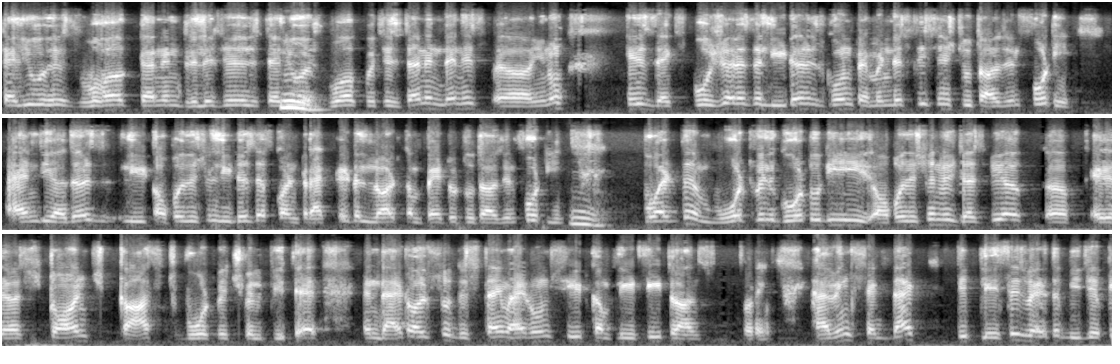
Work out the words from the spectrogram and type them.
tell you his work done in villages, tell you Hmm. his work which is done, and then his, uh, you know, his exposure as a leader has grown tremendously since 2014. And the others, lead, opposition leaders have contracted a lot compared to 2014 what the vote will go to the opposition will just be a, a, a staunch caste vote which will be there. And that also this time i don't see it completely transferring. Having said that the places where the bjp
